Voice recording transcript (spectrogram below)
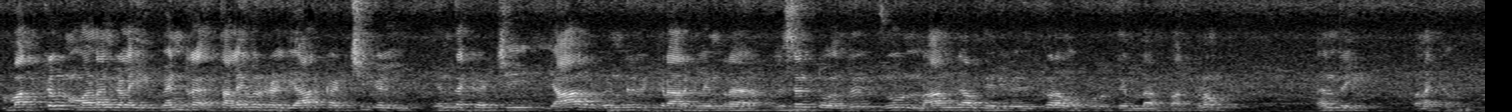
மக்கள் மனங்களை வென்ற தலைவர்கள் யார் கட்சிகள் எந்த கட்சி யார் வென்றிருக்கிறார்கள் என்ற ரிசல்ட் வந்து ஜூன் நான்காம் தேதி வரைக்கும் நம்ம பொறுத்திருந்தான் பார்க்கணும். நன்றி. வணக்கம்.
